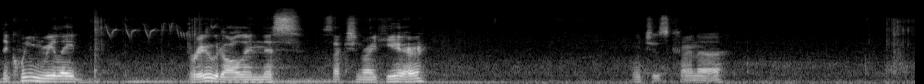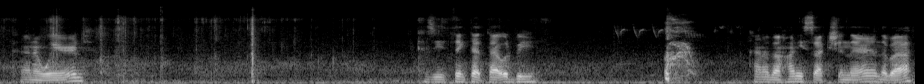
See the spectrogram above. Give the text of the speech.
The queen relayed brood all in this section right here, which is kind of kind of weird. Because you think that that would be kind of the honey section there in the back.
